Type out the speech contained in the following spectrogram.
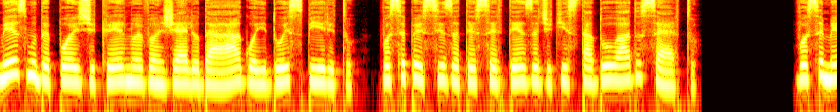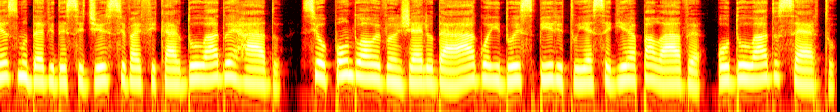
Mesmo depois de crer no Evangelho da água e do Espírito, você precisa ter certeza de que está do lado certo. Você mesmo deve decidir se vai ficar do lado errado, se opondo ao Evangelho da água e do Espírito e a seguir a palavra, ou do lado certo,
